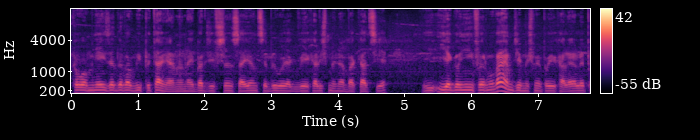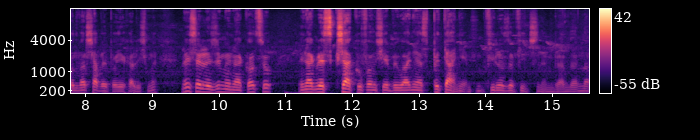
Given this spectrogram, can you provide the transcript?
koło mnie i zadawał mi pytania. No, najbardziej wstrząsające było, jak wyjechaliśmy na wakacje i, i jego nie informowałem, gdzie myśmy pojechali, ale pod Warszawę pojechaliśmy. No i sobie leżymy na kocu i nagle z krzaków on się wyłania z pytaniem filozoficznym, prawda? No,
